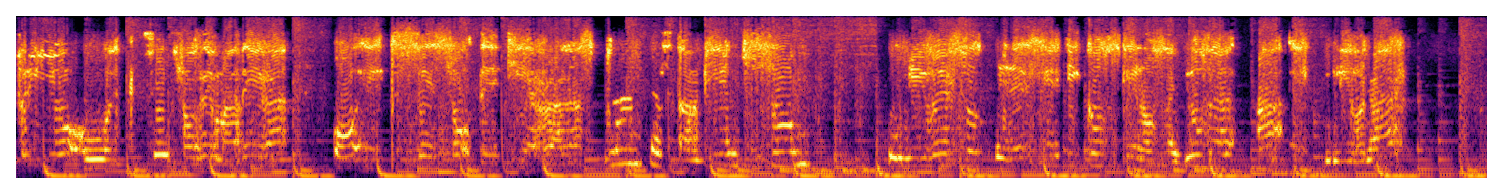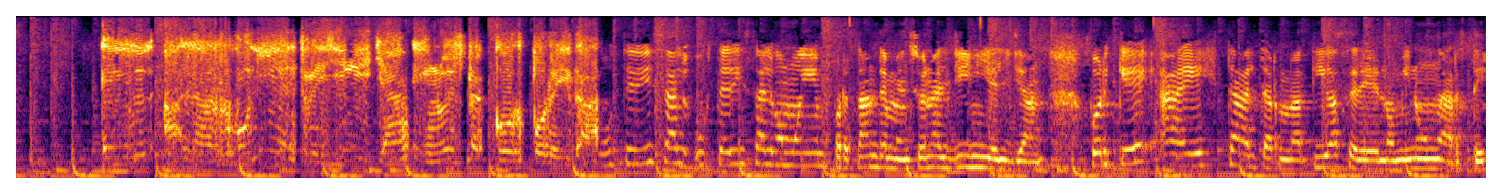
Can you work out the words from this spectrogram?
frío o exceso de madera o exceso de tierra. Las plantas también son universos energéticos que nos ayudan a equilibrar a la armonía entre yin y yang en nuestra corporeidad. Usted dice, usted dice algo muy importante, menciona el yin y el yang. ¿Por qué a esta alternativa se le denomina un arte?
